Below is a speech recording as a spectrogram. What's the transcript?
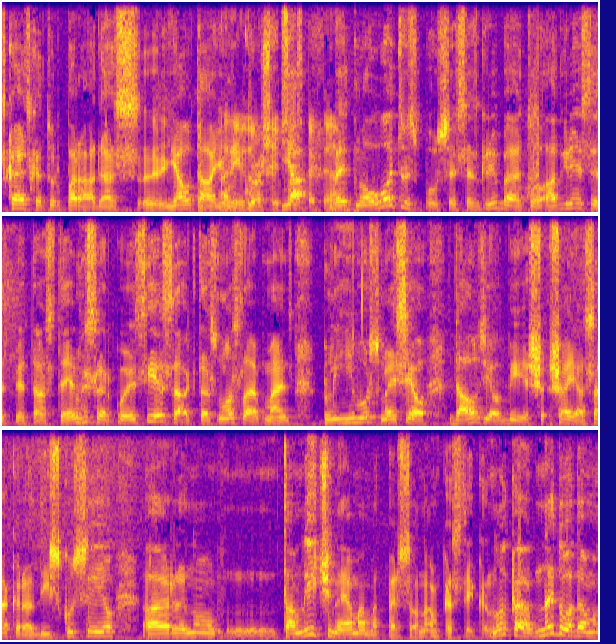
skaidrs, ka tur parādās jautājumi, kur, jā, aspekti, jā. bet no otras puses es gribētu atgriezties pie tās tēmas, ar ko es iesāku. Tas noslēpumains plīvurs. Mēs jau daudz jau bija šajā sakarā diskusiju ar nu, tām līdzinējām amatpersonām, kas tiek nu, kā nedodam.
